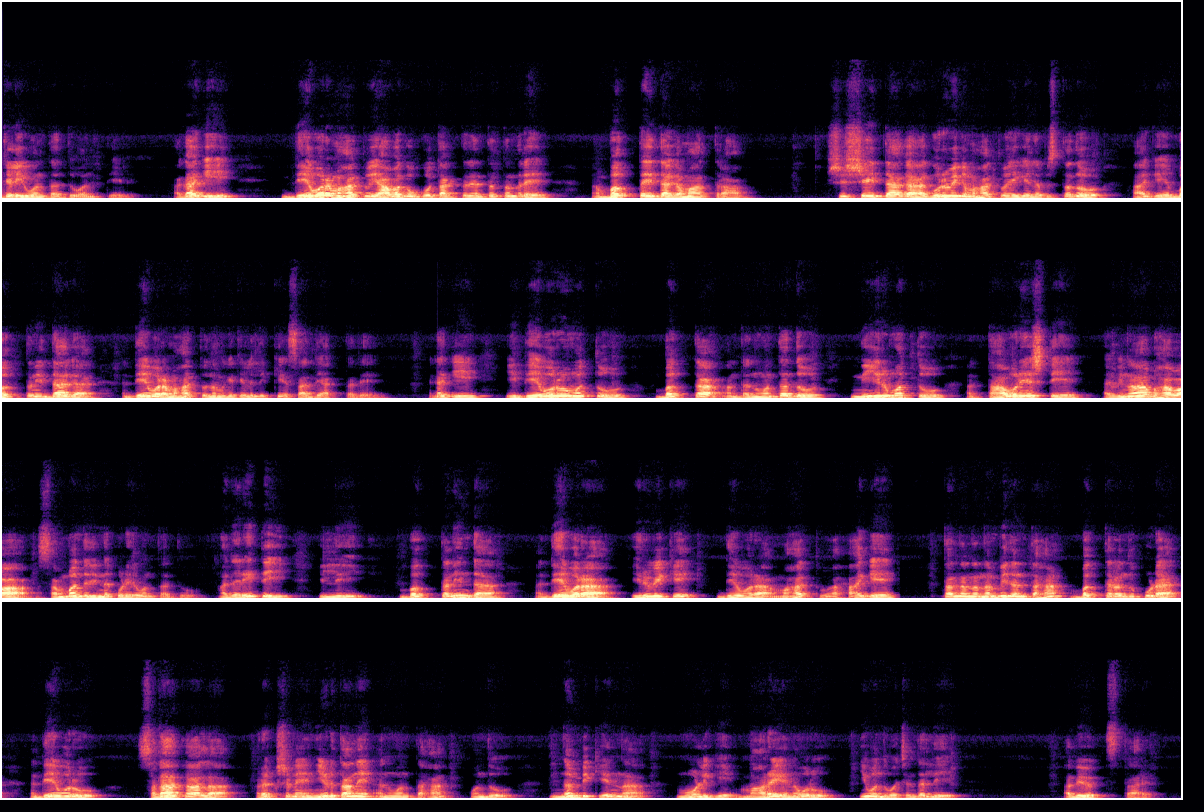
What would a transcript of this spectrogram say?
ತಿಳಿಯುವಂಥದ್ದು ಅಂತೇಳಿ. ಹಾಗಾಗಿ ದೇವರ ಮಹತ್ವ ಯಾವಾಗ ಗೊತ್ತಾಗ್ತದೆ ಅಂತಂತಂದರೆ ಭಕ್ತ ಇದ್ದಾಗ ಮಾತ್ರ. ಶಿಷ್ಯ ಇದ್ದಾಗ ಗುರುವಿಗೆ ಮಹತ್ವ ಹೇಗೆ ಲಭಿಸ್ತದೋ ಹಾಗೆ ಭಕ್ತನಿದ್ದಾಗ ದೇವರ ಮಹತ್ವ ನಮಗೆ ತಿಳಿಲಿಕ್ಕೆ ಸಾಧ್ಯ ಆಗ್ತದೆ. ಹಾಗಾಗಿ ಈ ದೇವರು ಮತ್ತು ಭಕ್ತ ಅಂತನ್ನುವಂಥದ್ದು ನೀರು ಮತ್ತು ತಾವರೆಯಷ್ಟೇ ಅವಿನಾಭಾವ ಸಂಬಂಧದಿಂದ ಕೂಡಿರುವಂಥದ್ದು. ಅದೇ ರೀತಿ ಇಲ್ಲಿ ಭಕ್ತನಿಂದ ದೇವರ ಇರುವಿಕೆ, ದೇವರ ಮಹತ್ವ ಹಾಗೆ ತನ್ನನ್ನು ನಂಬಿದಂತಹ ಭಕ್ತರನ್ನು ಕೂಡ ದೇವರು ಸದಾಕಾಲ ರಕ್ಷಣೆ ನೀಡುತ್ತಾನೆ ಅನ್ನುವಂತಹ ಒಂದು ನಂಬಿಕೆಯನ್ನು ಮೋಳಿಗೆ ಮಾರಯ್ಯನವರು ಈ ಒಂದು ವಚನದಲ್ಲಿ ಅಭಿವ್ಯಕ್ತಿಸ್ತಾರೆ.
